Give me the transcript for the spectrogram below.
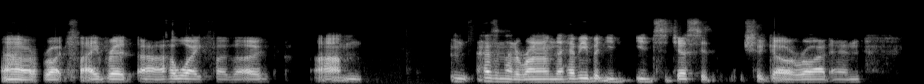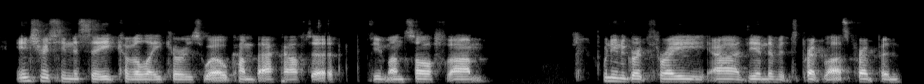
uh, right favourite. Uh, Hawaii Fovo um, hasn't had a run on the heavy, but you'd, you'd suggest it should go all right. And interesting to see Kovalica as well come back after a few months off. Um, winning a Group 3 uh, at the end of its prep last prep. And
